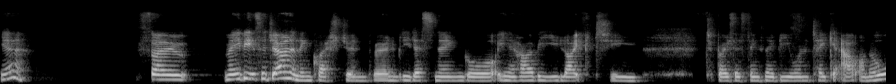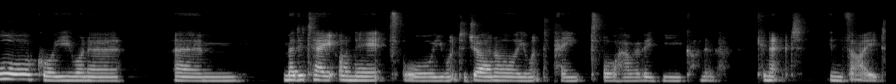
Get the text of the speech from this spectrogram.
yeah. So maybe it's a journaling question for anybody listening or you know however you like to to process things maybe you want to take it out on a walk or you want to um, meditate on it or you want to journal or you want to paint or however you kind of connect inside.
